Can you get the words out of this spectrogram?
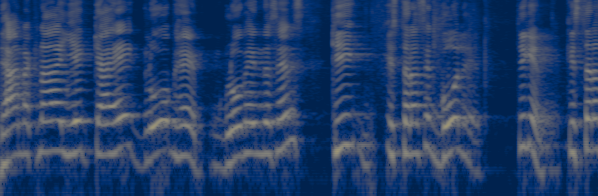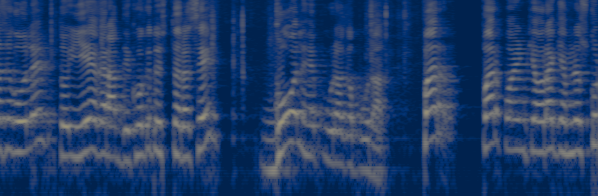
ध्यान रखना, ये क्या है? ग्लोब है। ग्लोब है इन द सेंस कि इस तरह से गोल है। ठीक है? किस तरह से गोल है? तो ये अगर आप देखोगे तो इस तरह से गोल है पूरा का पूरा। पर पर पॉइंट क्या हो रहा है कि हमने उसको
